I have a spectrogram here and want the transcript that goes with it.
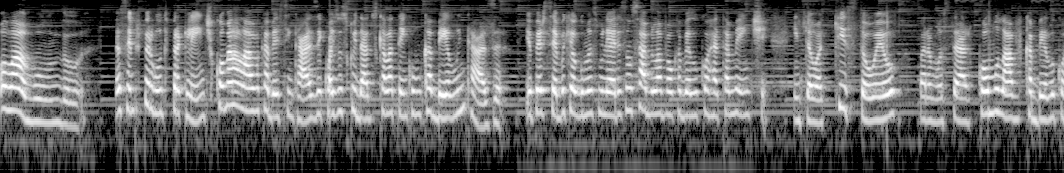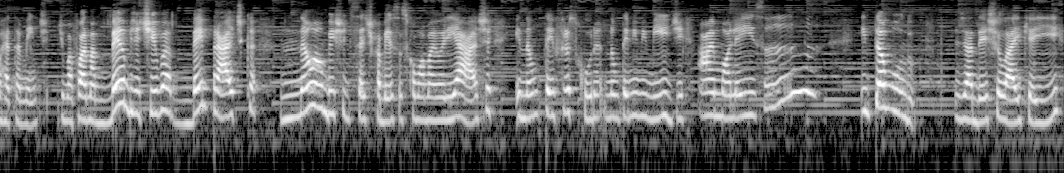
Olá, mundo! Eu sempre pergunto para cliente como ela lava a cabeça em casa e quais os cuidados que ela tem com o cabelo em casa. Eu percebo que algumas mulheres não sabem lavar o cabelo corretamente. Então aqui estou eu para mostrar como lavo o cabelo corretamente, de uma forma bem objetiva, bem prática. Não é um bicho de sete cabeças como a maioria acha e não tem frescura, não tem mimimi de ai, molha isso. Ah. Então, mundo, já deixa o like aí,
